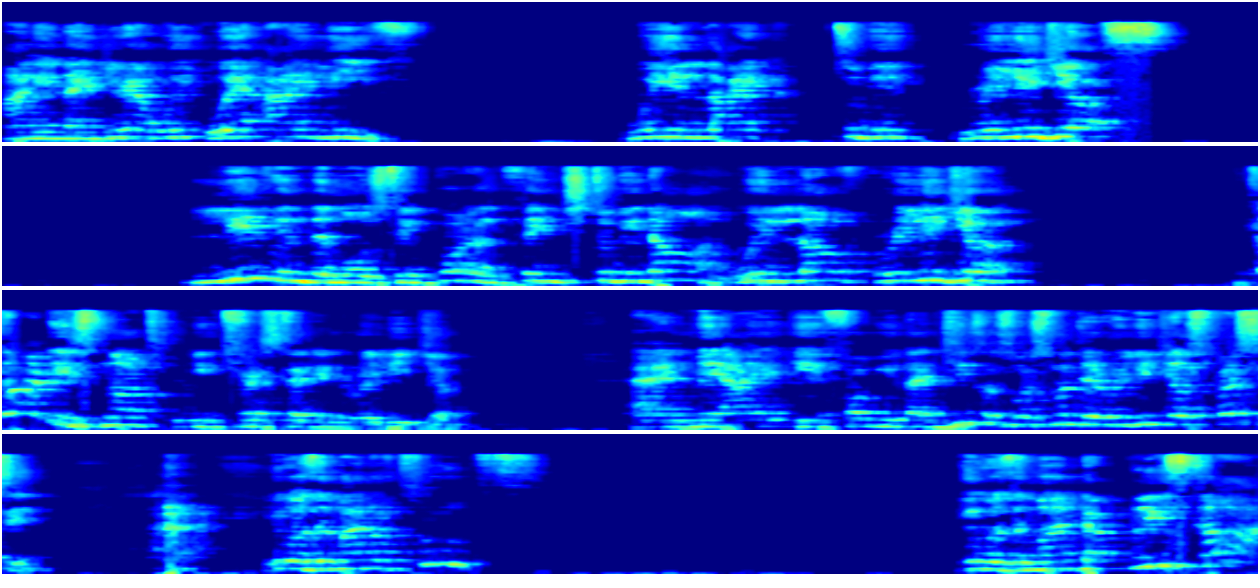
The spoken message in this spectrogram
and in Nigeria, we, where I live. We like to be religious, leaving the most important things to be done. We love religion. God is not interested in religion. And may I inform you that Jesus was not a religious person. he was a man of truth. He was a man that pleased God.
